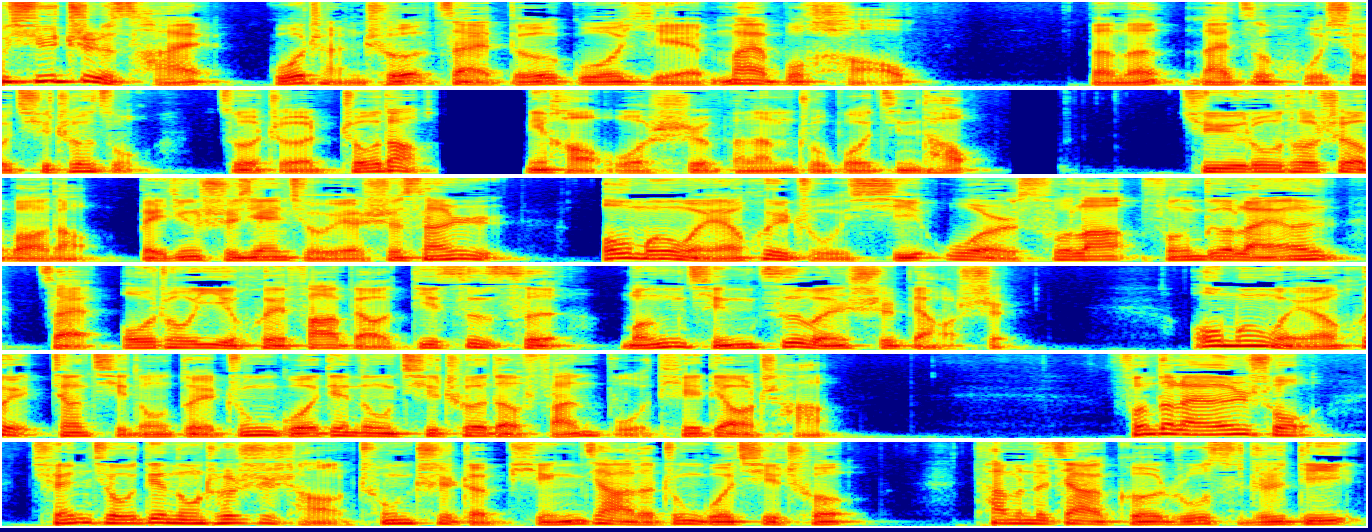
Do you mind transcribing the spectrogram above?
无需制裁，国产车在德国也卖不好。本文来自虎嗅汽车组，作者周道。你好，我是本栏目主播金涛。据路透社报道，北京时间九月十三日，欧盟委员会主席沃尔苏拉·冯德莱恩在欧洲议会发表第四次盟情咨文时表示，欧盟委员会将启动对中国电动汽车的反补贴调查。冯德莱恩说，全球电动车市场充斥着平价的中国汽车，他们的价格如此之低，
